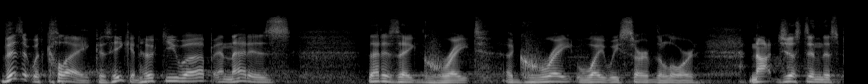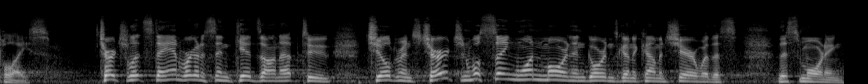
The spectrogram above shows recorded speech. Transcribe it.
visit with Clay because he can hook you up, and that is that is a great a great way we serve the Lord, not just in this place. Church, let's stand. We're going to send kids on up to Children's Church, and we'll sing one more, and then Gordon's going to come and share with us this morning.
